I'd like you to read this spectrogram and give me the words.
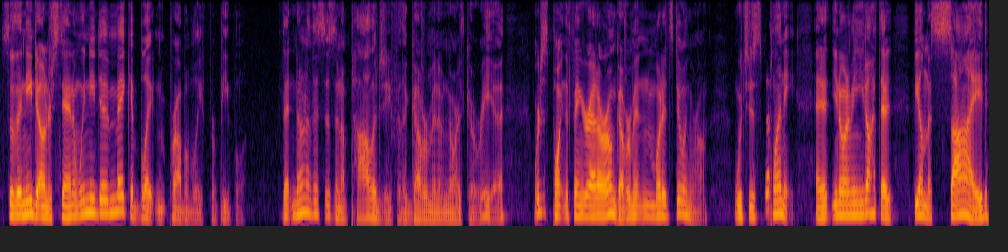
So they need to understand, and we need to make it blatant probably for people that none of this is an apology for the government of North Korea. We're just pointing the finger at our own government and what it's doing wrong, which is plenty. And it, you know what I mean? You don't have to be on the side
